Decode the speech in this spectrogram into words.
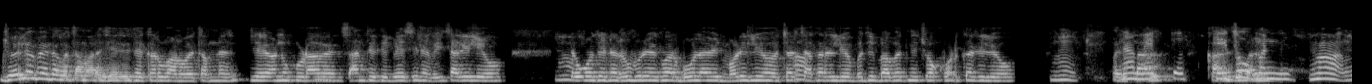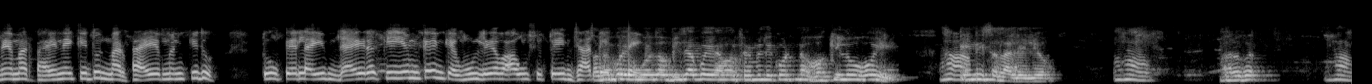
જોઈ લો બેન હવે તમારે જે રીતે કરવાનું હોય તમને જે અનુકૂળ આવે શાંતિથી બેસીને વિચારી લ્યો. એવું હોય તો એને રૂબરૂ એકવાર બોલાવીને મળી લ્યો ચર્ચા કરી લ્યો બધી બાબતની ચોખવટ કરી લ્યો. ના મેં તો કીધું મને હા મેં મારા ભાઈને કીધું ને મારા ભાઈએ મને કીધું તું પેલા એમ ડાયરેક્ટ એમ કહે કે હું લેવા આવું છું તો એમ જાતે જ કોઈ એવું લઈ હોય તો બીજા કોઈ આવા ફેમિલી કોર્ટના વકીલો હોય એની સલાહ લઈ લ્યો. હા. બરોબર? હા.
